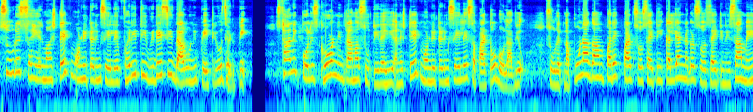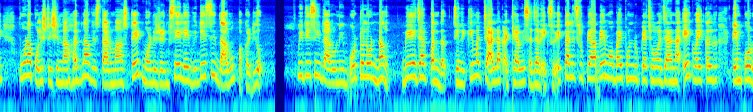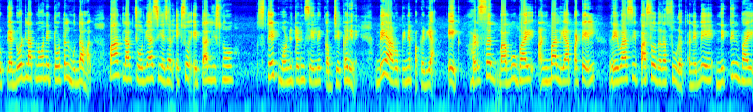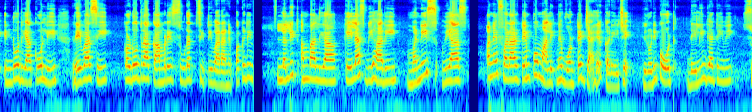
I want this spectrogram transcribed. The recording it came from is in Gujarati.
સુરત શહેરમાં સ્ટેટ મોનિટરિંગ સેલે ફરીથી વિદેશી દારૂની પેટીઓ ઝડપી. સ્થાનિક પોલીસ ઘોર નિંદ્રામાં સૂતી રહી અને સ્ટેટ મોનિટરિંગ સેલે સપાટો બોલાવ્યો. સુરતના પૂના ગામ પરેક પાર્ક સોસાયટી, કલ્યાણનગર સોસાયટીની સામે પૂના પોલીસ સ્ટેશનના હદના વિસ્તારમાં સ્ટેટ મોનિટરિંગ સેલે વિદેશી દારૂ પકડ્યો. વિદેશી દારૂની બોટલો નંગ બે હજાર પંદર, જેની કિંમત ચાર લાખ અઠ્યાવીસ હજાર એકસો એકતાલીસ રૂપિયા, બે મોબાઈલ ફોન રૂપિયા છ હજારના, એક વ્હીકલ ટેમ્પો રૂપિયા દોઢ લાખનો અને ટોટલ મુદ્દામાલ પાંચ લાખ ચોર્યાસી હજાર એકસો એકતાલીસનો સ્ટેટ મોનિટરિંગ સેલે કબજે કરીને બે આરોપીને પકડ્યા. એક, હર્ષદ બાબુભાઈ અંબાલિયા પટેલ, રહેવાસી પાસોદરા, સુરત અને બે, નીતિનભાઈ ઇન્ડોરિયા કોહલી રહેવાસી કડોદરા કામરેજ, સુરત સિટીવાળાને પકડી લલિત અંબાલિયા, કૈલાસ બિહારી, મનીષ વ્યાસ અને ફરાર ટેમ્પો માલિકને વોન્ટેડ જાહેર કરેલ છે. Bureau report daily India TV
